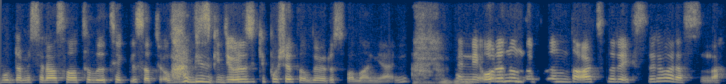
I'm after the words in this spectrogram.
Burada mesela salatalığı tekli satıyorlar. Biz gidiyoruz iki poşet alıyoruz falan yani. hani oranın da buranın da artıları eksileri var aslında.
